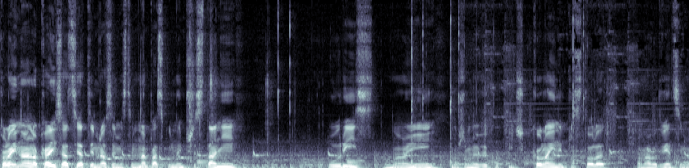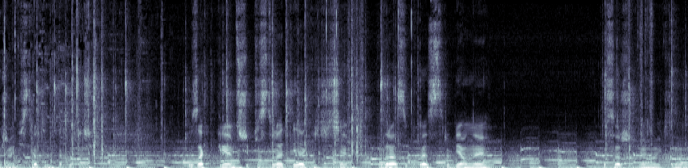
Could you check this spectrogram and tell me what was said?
Kolejna lokalizacja, tym razem jestem na paskudnej przystani. Uris, no i możemy wykupić kolejny pistolet, a nawet więcej możemy pistoletów zakupić. Bo zakupiłem trzy pistolety, jak widzicie, od razu quest zrobiony. Pasaż broni, którą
